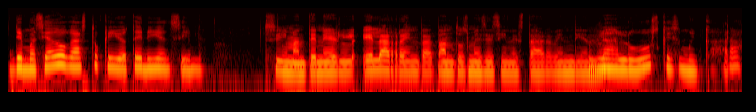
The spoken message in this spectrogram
demasiado gasto que yo tenía encima. Sí, mantener la renta tantos meses sin estar vendiendo. La luz que es muy cara.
